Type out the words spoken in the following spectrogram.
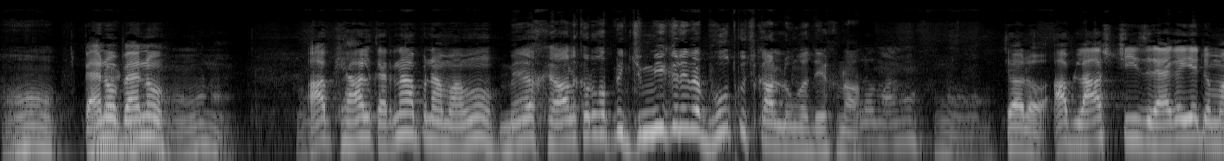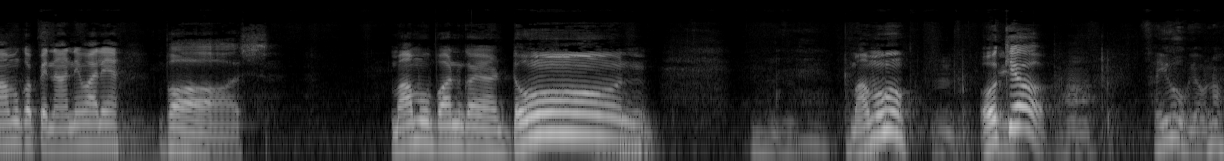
हाँ। पहनो पहनो। हाँ आप ख्याल करना अपना मामू। मैं ख्याल करूँगा अपनी जिम्मी के लिए मैं बहुत कुछ कर लूँगा देखना। चलो मामू। चलो अब लास्ट चीज़ रह गई है जो मामू को पहनाने वाले हैं। बस। मामू बन गए डोन। मामू ओके हो हाँ सही हो गया ना।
